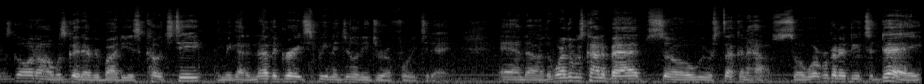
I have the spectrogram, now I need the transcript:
what's going on? What's good, everybody? It's Coach T, and we got another great speed and agility drill for you today. And uh, the weather was kind of bad, so we were stuck in the house. So what we're going to do today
